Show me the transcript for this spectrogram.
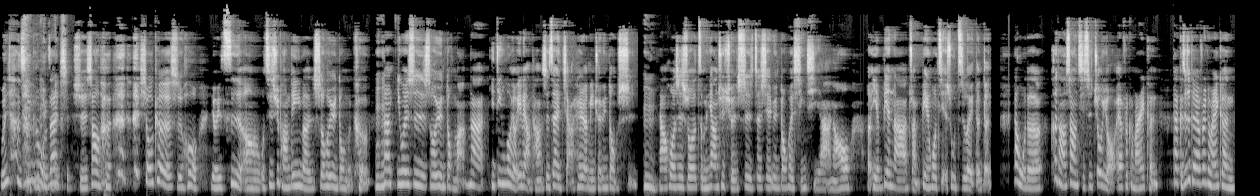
我印象很深刻，我在 学校的 修课的时候，有一次，嗯，我其实去旁听一门社会运动的课。嗯、那因为是社会运动嘛，那一定会有一两堂是在讲黑人民权运动史，嗯，然后或者是说怎么样去诠释这些运动会兴起啊，然后呃演变啊、转变或结束之类等等。那我的课堂上其实就有 African American，那可是这个 African American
